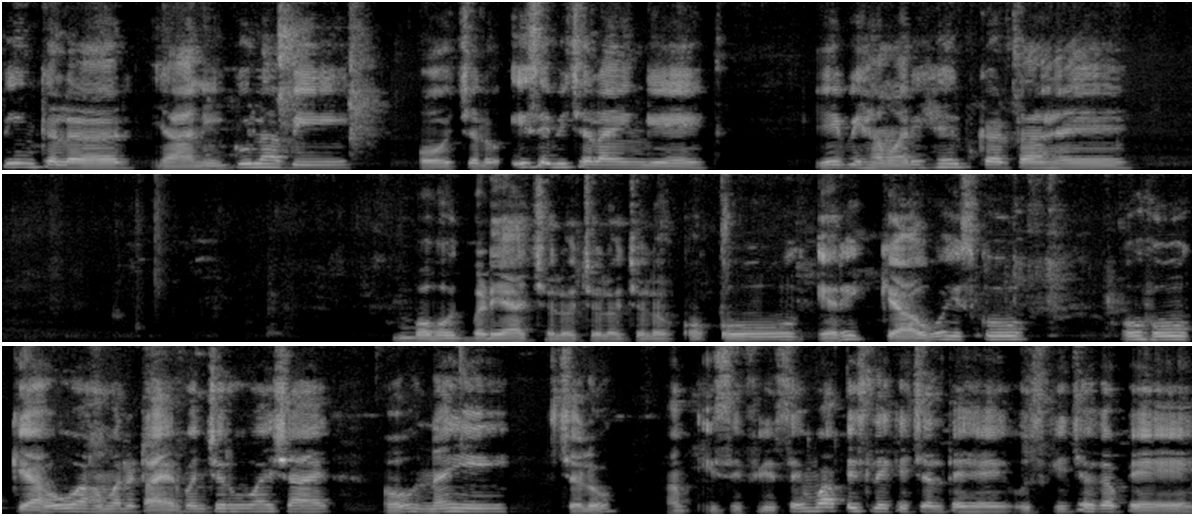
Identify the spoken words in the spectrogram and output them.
पिंक कलर, यानी गुलाबी। ओ, चलो इसे भी चलाएँगे। ये भी हमारी हेल्प करता है। बहुत बढ़िया। चलो चलो चलो। ओ ओ अरे क्या हुआ इसको? ओहो, क्या हुआ? हमारा टायर पंचर हुआ है शायद। ओह, नहीं। चलो, हम इसे फिर से वापस लेके चलते हैं उसकी जगह पे।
